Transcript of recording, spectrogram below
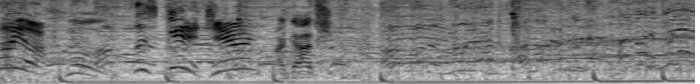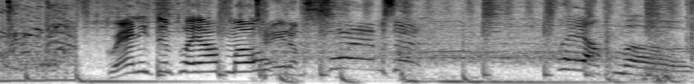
Playoff mode. Let's get it, Jaron. I got you. Granny's in playoff mode. Tatum slams it. Playoff mode.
